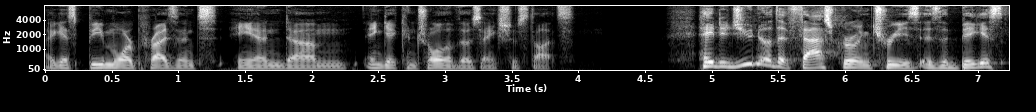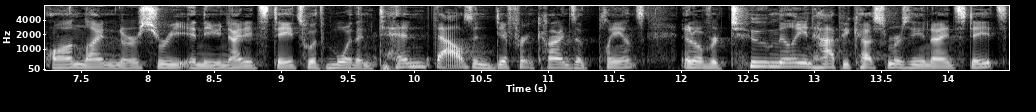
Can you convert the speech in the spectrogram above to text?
I guess, be more present and, um, and get control of those anxious thoughts? Hey, did you know that Fast Growing Trees is the biggest online nursery in the United States with more than 10,000 different kinds of plants and over 2 million happy customers in the United States?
